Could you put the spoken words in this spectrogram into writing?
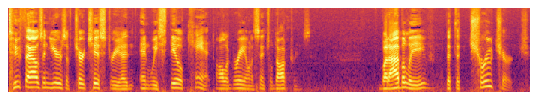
2,000 years of church history, and, and we still can't all agree on essential doctrines. But I believe that the true church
